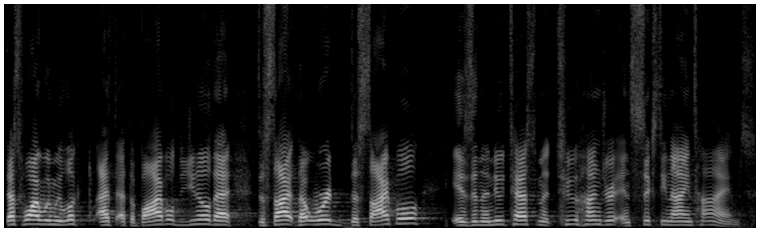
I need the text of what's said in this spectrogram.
That's why when we look at, at the Bible, did you know that disi- that word disciple is in the New Testament 269 times?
